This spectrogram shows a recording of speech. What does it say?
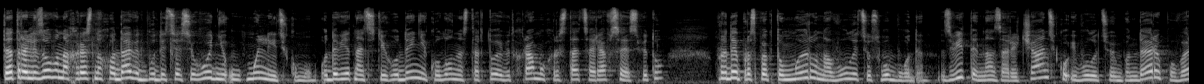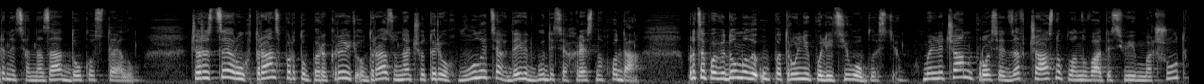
Театралізована хресна хода відбудеться сьогодні у Хмельницькому. О 19-й годині колона стартує від храму Христа Царя Всесвіту. Пройде проспектом Миру на вулицю Свободи. Звідти на Зарічанську і вулицею Бандери повернеться назад до костелу. Через це рух транспорту перекриють одразу на чотирьох вулицях, де відбудеться хресна хода. Про це повідомили у патрульній поліції області. Хмельничан просять завчасно планувати свій маршрут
